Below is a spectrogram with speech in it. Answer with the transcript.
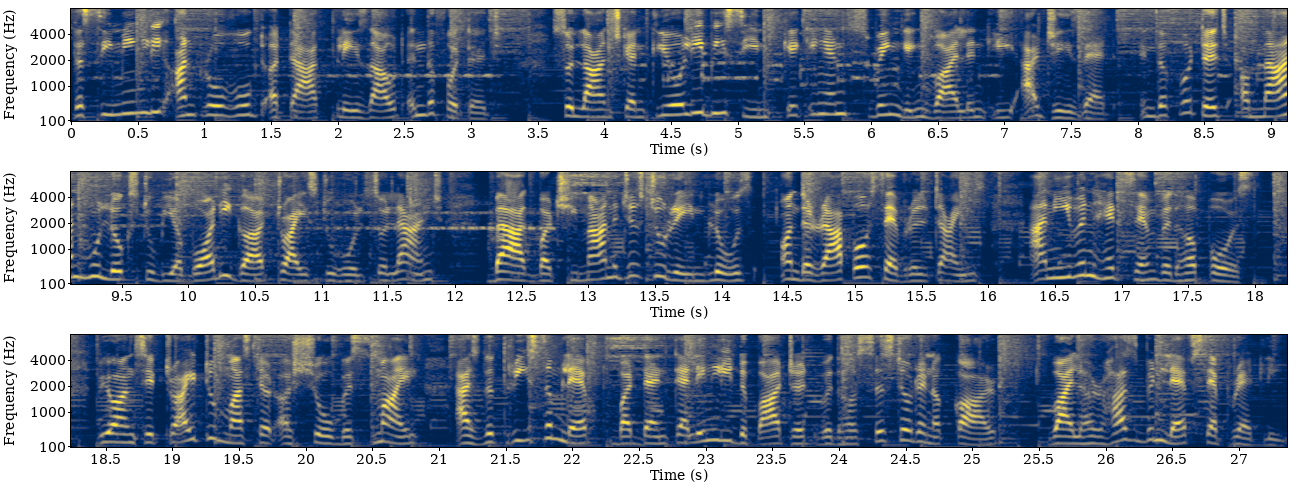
The seemingly unprovoked attack plays out in the footage. Solange can clearly be seen kicking and swinging violently at Jay-Z. In the footage, a man who looks to be a bodyguard tries to hold Solange back but she manages to rain blows on the rapper several times and even hits him with her purse. Beyonce tried to muster a showbiz smile as the threesome left but then tellingly departed with her sister in a car while her husband left separately.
